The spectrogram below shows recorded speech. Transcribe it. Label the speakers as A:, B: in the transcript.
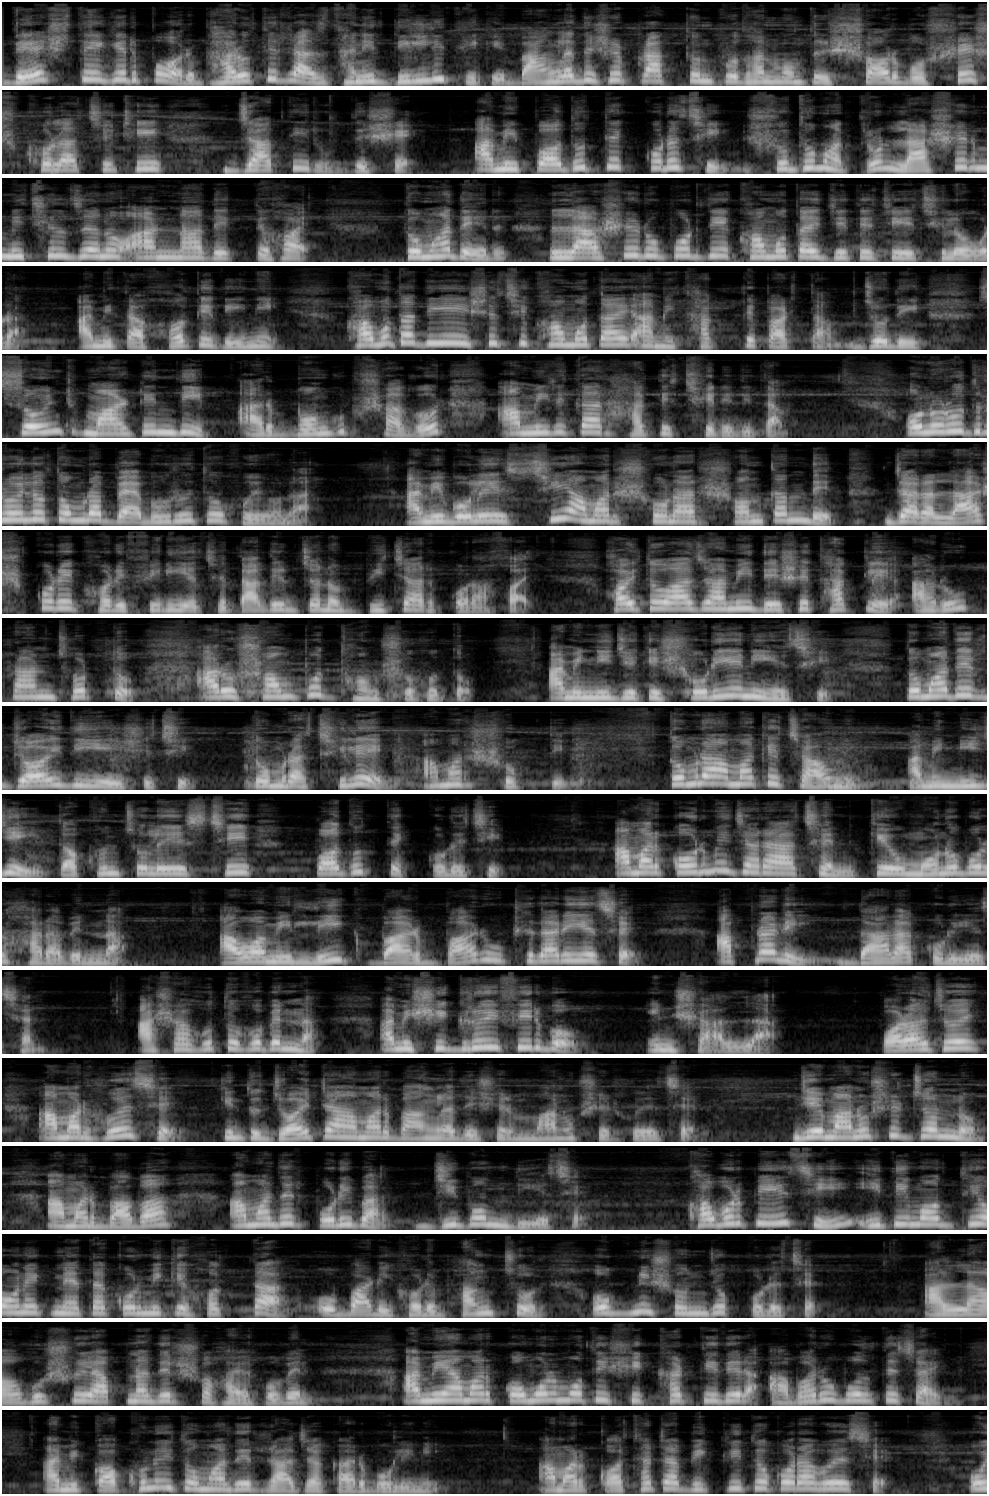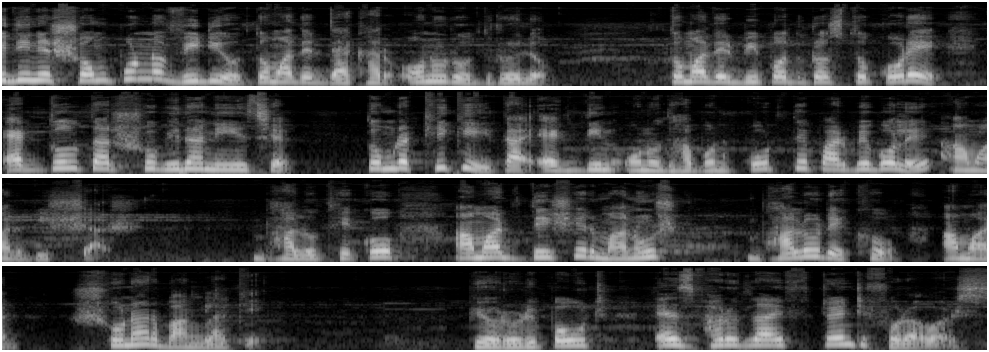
A: দেশ ত্যাগের পর ভারতের রাজধানী দিল্লি থেকে বাংলাদেশের প্রাক্তন প্রধানমন্ত্রীর সর্বশেষ খোলা চিঠি জাতির উদ্দেশ্যে। আমি পদত্যাগ করেছি শুধুমাত্র লাশের মিছিল যেন আর না দেখতে হয়। তোমাদের লাশের উপর দিয়ে ক্ষমতায় যেতে চেয়েছিল ওরা। আমি তা হতে দিইনি। ক্ষমতা দিয়ে এসেছি ক্ষমতায় আমি থাকতে পারতাম। যদি সেন্ট মার্টিন দ্বীপ আর বঙ্গোপসাগর আমেরিকার হাতে ছেড়ে দিতাম। অনুরোধ রইল, তোমরা ব্যবহৃত হইও না। আমি বলে এসেছি, আমার সোনার সন্তানদের যারা লাশ করে ঘরে ফিরিয়েছে, তাদের যেন বিচার করা হয়। হয়তো আজ আমি দেশে থাকলে আরও প্রাণ ঝরত, আরও সম্পদ ধ্বংস হতো। আমি নিজেকে সরিয়ে নিয়েছি। তোমাদের জয় দিয়ে এসেছি। তোমরা ছিলে আমার শক্তি। তোমরা আমাকে চাওনি। আমি নিজেই তখন চলে এসেছি, পদত্যাগ করেছি। আমার কর্মী যারা আছেন, কেউ মনোবল হারাবেন না। আওয়ামী লীগ বারবার উঠে দাঁড়িয়েছে। আপনারই দাঁড়া করিয়েছেন। আশাহত হবেন না। আমি শীঘ্রই ফিরব, ইনশাআল্লাহ। পরাজয় আমার হয়েছে, কিন্তু জয়টা আমার বাংলাদেশের মানুষের হয়েছে। যে মানুষের জন্য আমার বাবা আমাদের পরিবার জীবন দিয়েছে। খবর পেয়েছি, ইতিমধ্যে অনেক নেতাকর্মীকে হত্যা ও বাড়িঘরে ভাঙচুর, অগ্নিসংযোগ করেছে। আল্লাহ অবশ্যই আপনাদের সহায় হবেন। আমি আমার কোমলমতি শিক্ষার্থীদের আবারও বলতে চাই, আমি কখনোই তোমাদের রাজাকার বলিনি। আমার কথাটা বিকৃত করা হয়েছে। ওই দিনের সম্পূর্ণ ভিডিও তোমাদের দেখার অনুরোধ রইল। তোমাদের বিপদগ্রস্ত করে একদল তার সুবিধা নিয়েছে। তোমরা ঠিকই তা একদিন অনুধাবন করতে পারবে বলে আমার বিশ্বাস। ভালো থেকো আমার দেশের মানুষ, ভালো রেখো আমার সোনার বাংলাকে। পিওরো report, S Bharat life, twenty four hours.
